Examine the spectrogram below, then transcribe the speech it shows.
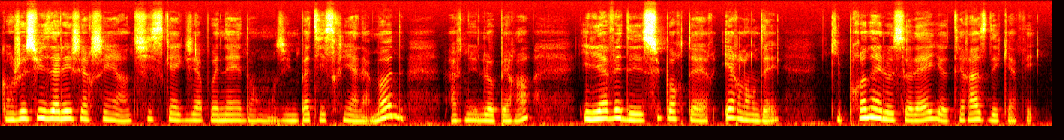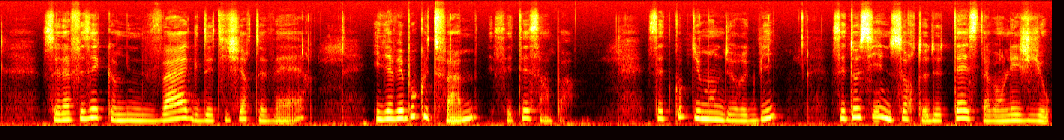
quand je suis allée chercher un cheesecake japonais dans une pâtisserie à la mode, avenue de l'Opéra, il y avait des supporters irlandais qui prenaient le soleil aux terrasses des cafés. Cela faisait comme une vague de t-shirts verts. Il y avait beaucoup de femmes, c'était sympa. Cette Coupe du Monde du rugby, c'est aussi une sorte de test avant les JO.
